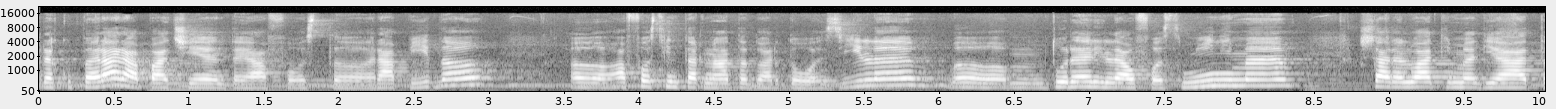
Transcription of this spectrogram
recuperarea pacientei a fost uh, rapidă, uh, a fost internată doar două zile, uh, durerile au fost minime, și-a reluat imediat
